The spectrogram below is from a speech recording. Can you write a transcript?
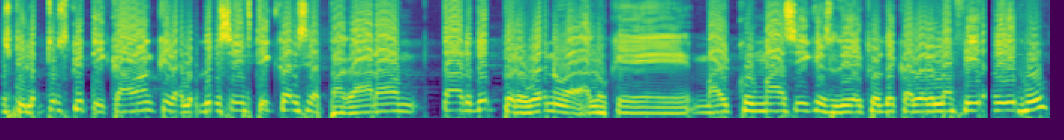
Los pilotos criticaban que la luz de safety car se apagara tarde, pero bueno, a lo que Michael Massey, que es el director de carrera de la FIA, dijo,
